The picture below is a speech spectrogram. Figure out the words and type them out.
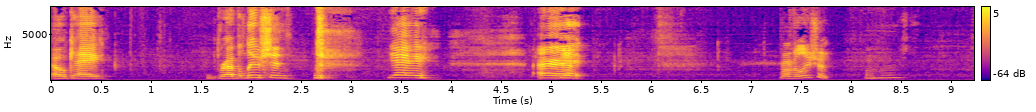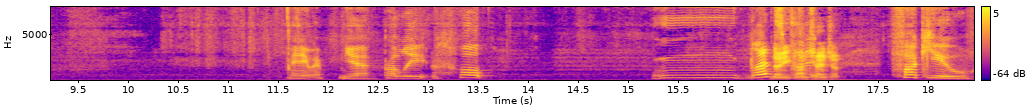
okay, revolution, yay, all right. Revolution. Mhm. Anyway, yeah, probably. Well, mm, let's. No, you can't it- change it. Fuck you.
